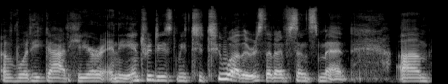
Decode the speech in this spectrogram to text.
of what he got here, and he introduced me to two others that I've since met. Um,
